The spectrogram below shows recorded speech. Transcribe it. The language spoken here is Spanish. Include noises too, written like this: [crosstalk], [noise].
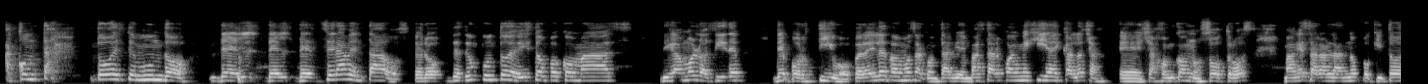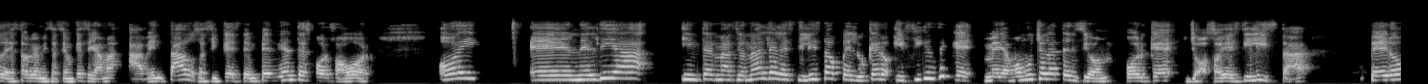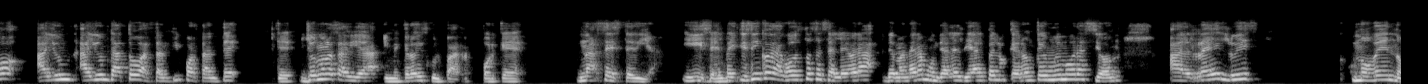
a contar todo este mundo del, del, ser aventados, pero desde un punto de vista un poco más, digámoslo así, de deportivo, pero ahí les vamos a contar bien. Va a estar Juan Mejía y Carlos Cha- eh, Chajón con nosotros. Van a estar hablando un poquito de esta organización que se llama Aventados, así que estén pendientes, por favor. Hoy, en el Día Internacional del Estilista o Peluquero, y fíjense que me llamó mucho la atención porque yo soy estilista, pero hay un, hay un dato bastante importante que yo no lo sabía y me quiero disculpar porque nace este día. Y dice, el 25 de agosto se celebra de manera mundial el Día del Peluquero en conmemoración al rey Luis IX,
